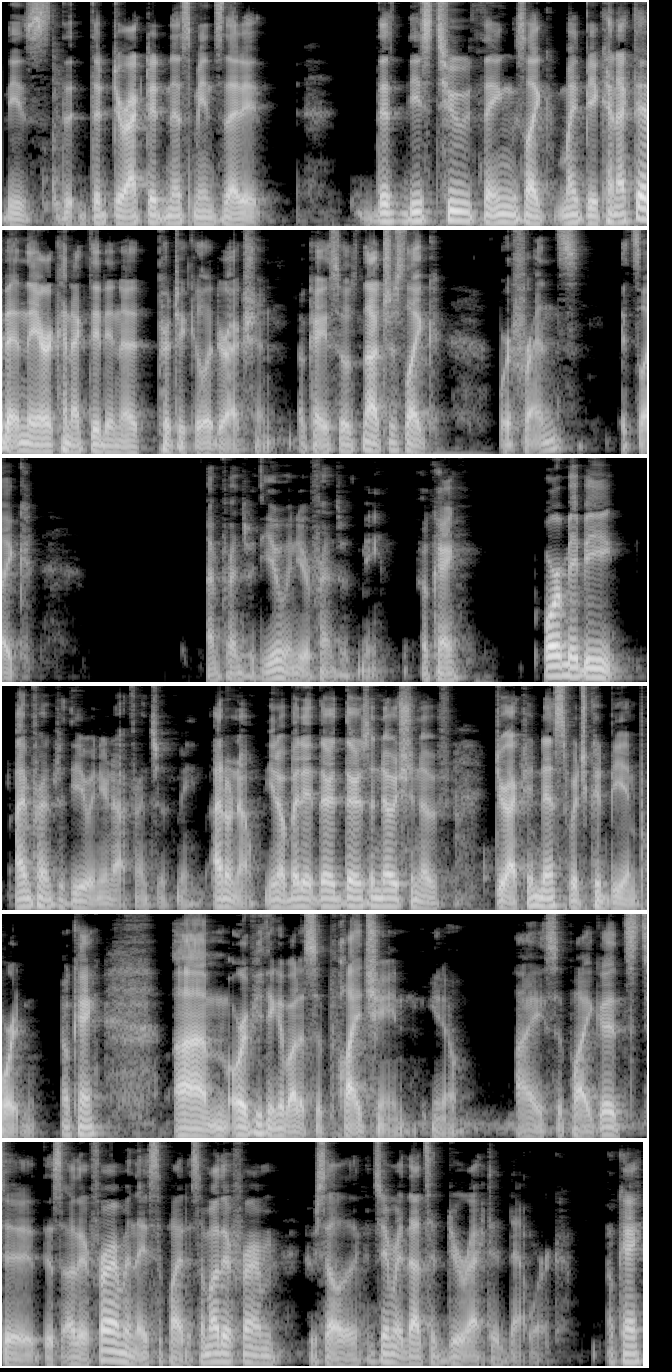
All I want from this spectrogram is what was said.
these the, the directedness means that it th- these two things like might be connected and they are connected in a particular direction okay so it's not just like we're friends. It's like I'm friends with you and you're friends with me. Okay. Or maybe I'm friends with you and you're not friends with me. I don't know, you know, but it, there, there's a notion of directedness which could be important. Okay. Um, or if you think about a supply chain, you know, I supply goods to this other firm and they supply to some other firm who sell to the consumer. That's a directed network. Okay.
